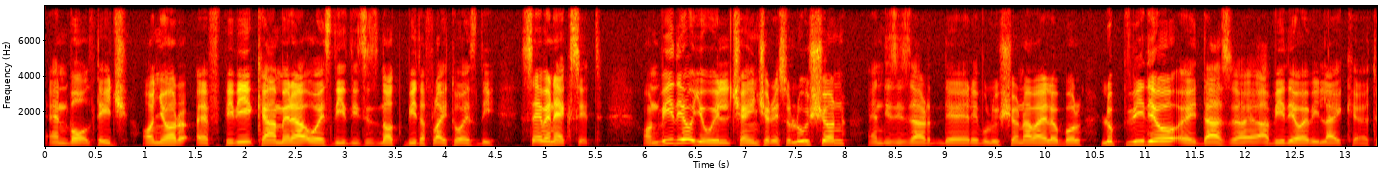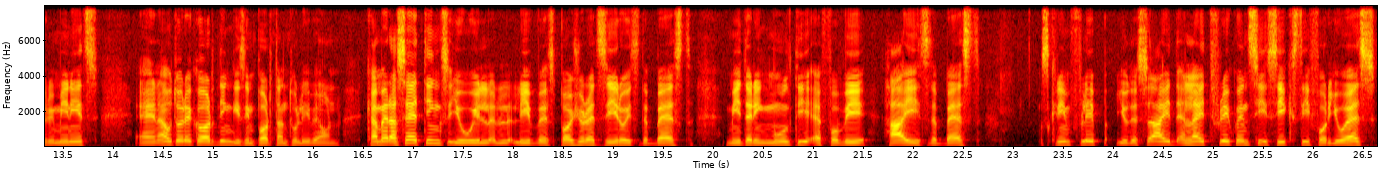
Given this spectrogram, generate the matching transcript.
and voltage. On your FPV camera OSD this is not Betaflight OSD save and exit on video you will change resolution and this is our, the revolution available. Loop video, it does uh, a video every like uh, 3 minutes and auto recording is important to leave on. Camera settings you will leave exposure at 0, it's the best. Metering multi, FOV high is the best. Screen flip you decide and light frequency 60 for US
